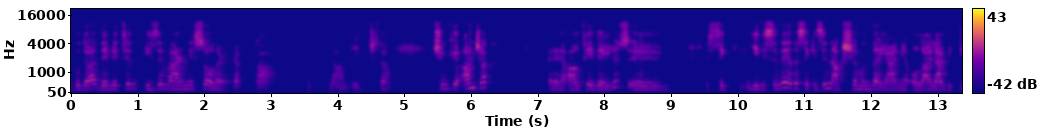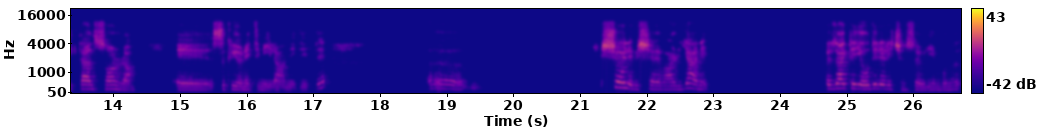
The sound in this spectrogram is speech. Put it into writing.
bu da devletin izin vermesi olarak algılandı başta. Çünkü ancak e, 6-7 Eylül e, 7'sinde ya da 8'inin akşamında yani olaylar bittikten sonra e, sıkı yönetim ilan edildi. E, şöyle bir şey var yani özellikle Yahudiler için söyleyeyim bunu.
